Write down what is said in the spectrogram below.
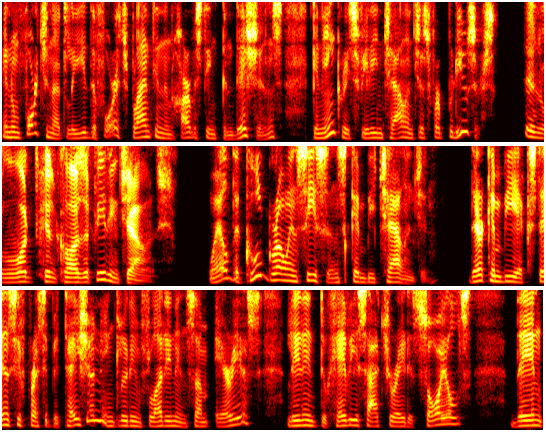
And unfortunately, the forage planting and harvesting conditions can increase feeding challenges for producers. And what can cause a feeding challenge? Well, the cool growing seasons can be challenging. There can be extensive precipitation, including flooding in some areas, leading to heavy saturated soils. Then,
